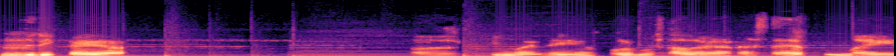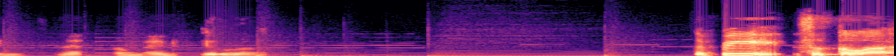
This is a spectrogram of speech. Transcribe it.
hmm. jadi kayak uh, gimana ya kalau misalnya rasanya tuh main sinetron main film tapi setelah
